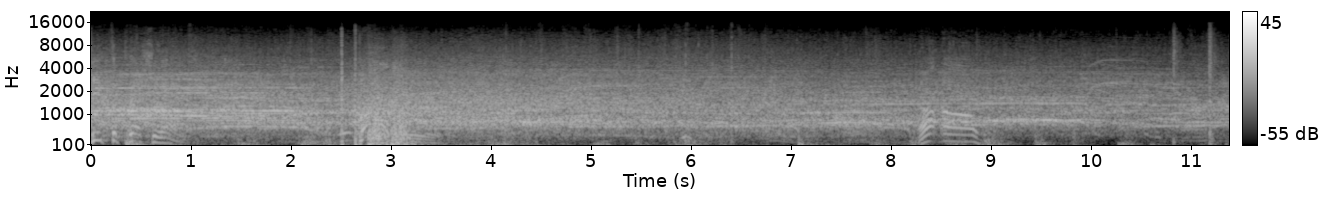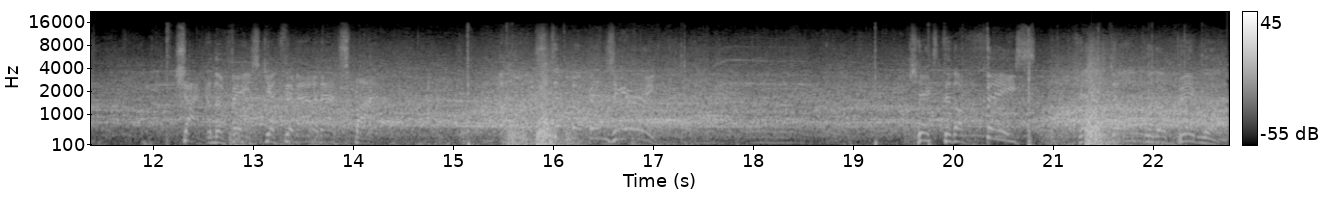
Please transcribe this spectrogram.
keep the pressure on. Uh-oh. Shot to the face gets them out of that spot. Kicks to the face. Kept off with a big one.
